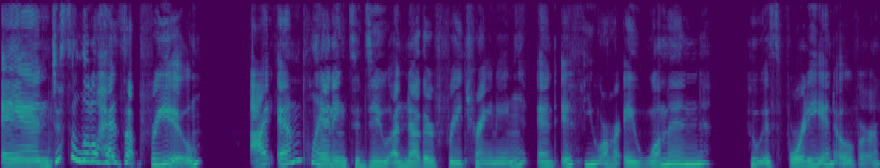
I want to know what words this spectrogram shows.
And just a little heads up for you I am planning to do another free training. And if you are a woman who is 40 and over,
